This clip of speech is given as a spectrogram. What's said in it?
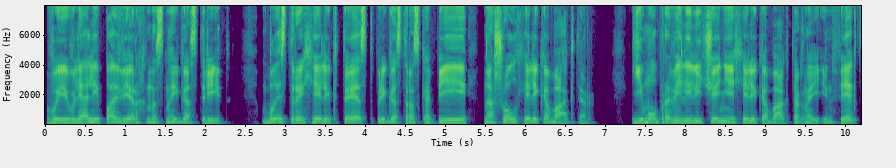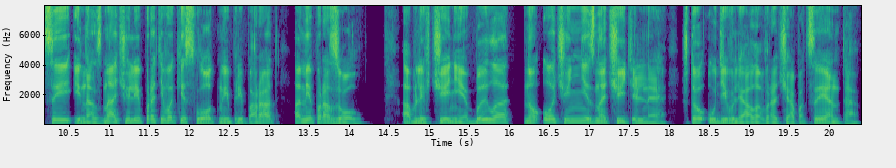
выявляли поверхностный гастрит. Быстрый хелик-тест при гастроскопии нашел хеликобактер. Ему провели лечение хеликобактерной инфекции и назначили противокислотный препарат амипрозол. Облегчение было, но очень незначительное, что удивляло врача-пациента.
